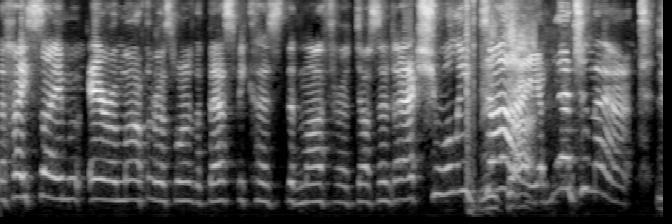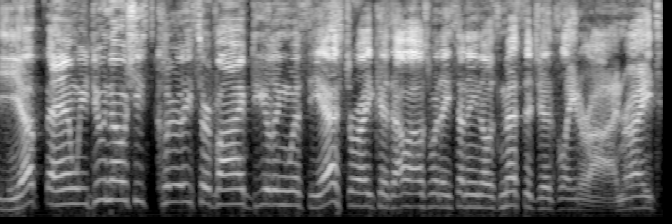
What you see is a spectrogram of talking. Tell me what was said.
the Heisei era Mothra is one of the best because the Mothra doesn't actually die. Imagine that. Yep, and we do know she's clearly survived dealing with the asteroid because how else were they sending those messages later on, right?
